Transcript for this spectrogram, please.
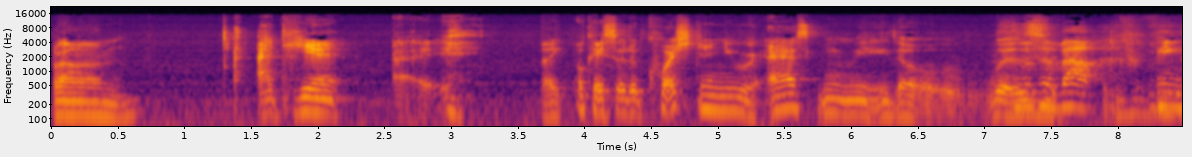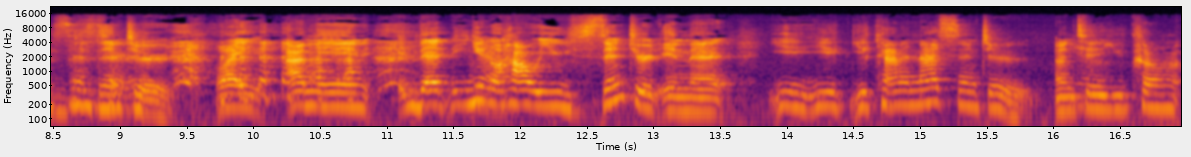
Um, I can't. I, like okay, so the question you were asking me though was, was about being centered. centered. Like I mean that you yeah. know how are you centered in that you you you kind of not centered until yeah. you come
